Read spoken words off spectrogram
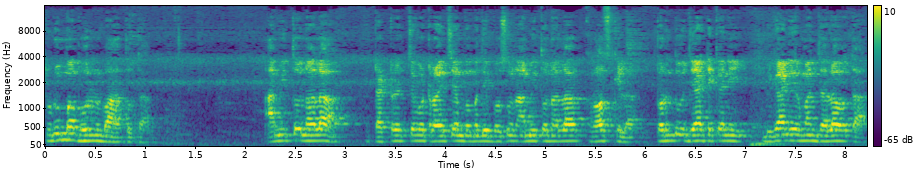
तुडुंब भरून वाहत होता. आम्ही तो नाला ट्रॅक्टरच्या व ट्रॉलीच्या मध्ये बसून आम्ही तो नाला क्रॉस केला. परंतु ज्या ठिकाणी बिघाड निर्माण झाला होता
